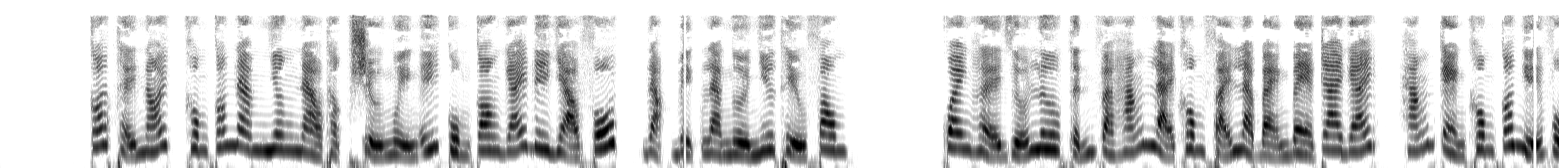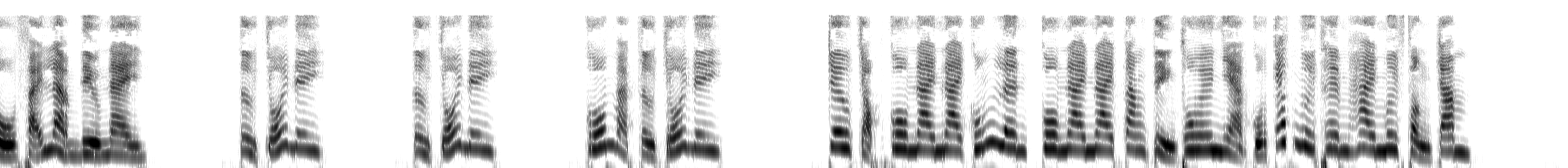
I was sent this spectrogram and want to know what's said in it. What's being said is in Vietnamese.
Có thể nói không có nam nhân nào thật sự nguyện ý cùng con gái đi dạo phố, đặc biệt là người như Thiệu Phong. Quan hệ giữa Lưu Tĩnh và hắn lại không phải là bạn bè trai gái, hắn càng không có nghĩa vụ phải làm điều này. Từ chối đi. Từ chối đi. Cố mà từ chối đi. Trêu chọc cô Nai Nai cúng lên, cô Nai Nai tăng tiền thuê nhà của các ngươi thêm 20%.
